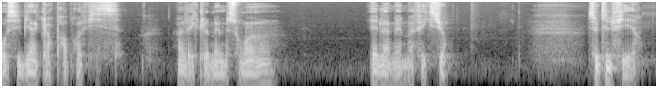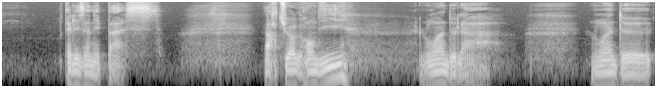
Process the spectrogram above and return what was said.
aussi bien que leur propre fils, avec le même soin et la même affection. Ce qu'ils firent, et les années passent. Arthur grandit, loin de la, loin de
